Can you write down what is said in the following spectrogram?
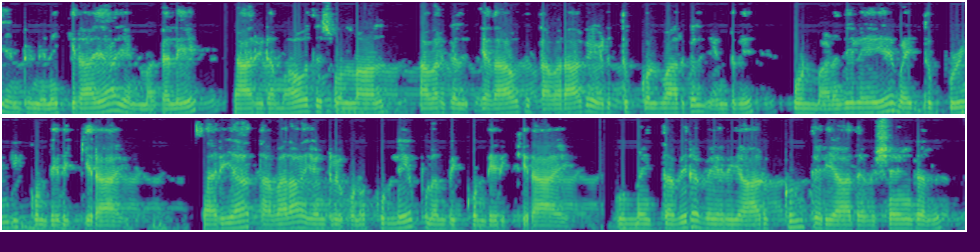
என்று நினைக்கிறாயா என் மகளே? யாரிடமாவது சொன்னால் அவர்கள் ஏதாவது தவறாக எடுத்துக்கொள்வார்கள் என்று உன் மனதிலேயே வைத்து புழுங்கிக் கொண்டிருக்கிறாய். சரியா தவறா என்று உனக்குள்ளே புலம்பிக் கொண்டிருக்கிறாய். உன்னை தவிர வேறு யாருக்கும் தெரியாத விஷயங்கள்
